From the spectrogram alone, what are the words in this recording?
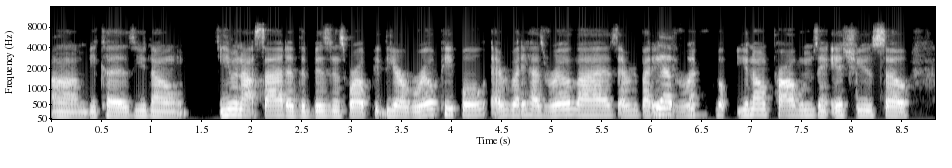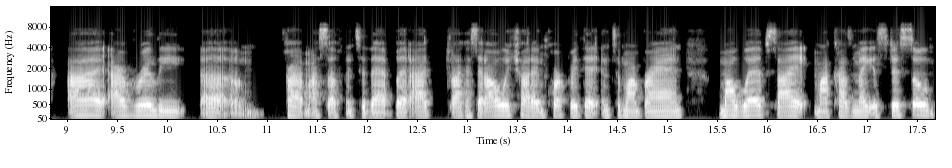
Um, because, you know, even outside of the business world, there are real people. Everybody has real lives. Everybody yep. has real, you know, problems and issues. So I, I really um, pride myself into that. But I, like I said, I always try to incorporate that into my brand, my website, my cosmetic. It's just so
